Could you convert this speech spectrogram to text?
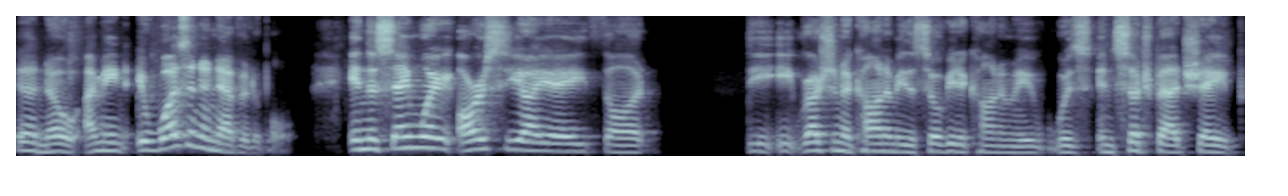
Yeah, no, I mean, it wasn't inevitable. In the same way, our CIA thought the Russian economy, the Soviet economy, was in such bad shape,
